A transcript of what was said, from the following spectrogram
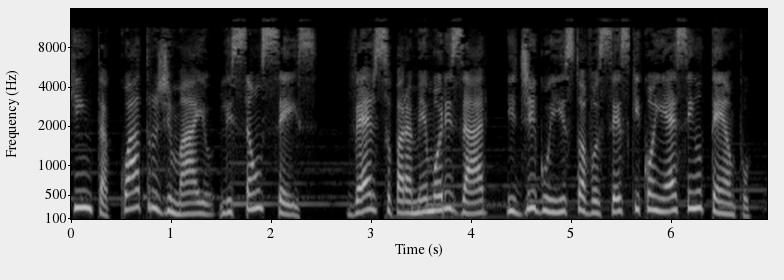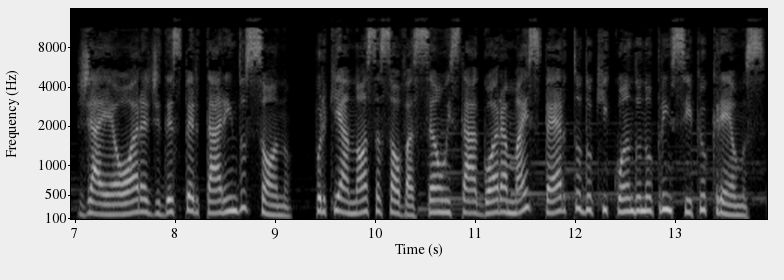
Quinta, 4 de maio, lição 6. Verso para memorizar, e digo isto a vocês que conhecem o tempo, já é hora de despertarem do sono, porque a nossa salvação está agora mais perto do que quando no princípio cremos.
